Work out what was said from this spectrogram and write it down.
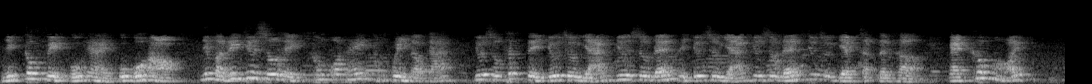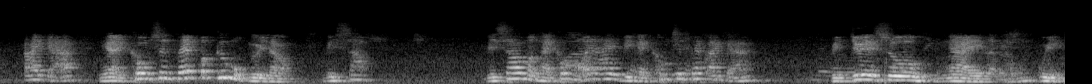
những công việc của ngài, của của họ. Nhưng mà riêng Chúa Giêsu thì không có thấy thẩm quyền nào cả. Chúa Sư thích thì Chúa Sư giảng, Chúa Sư đến thì Chúa Sư giảng, Chúa Sư đến, Chúa Sư dẹp sạch đền thờ. Ngài không hỏi ai cả, ngài không xin phép bất cứ một người nào. Vì sao? Vì sao mà ngài không hỏi ai? Vì ngài không xin phép ai cả. Vì Chúa Giêsu, ngài là thẩm quyền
